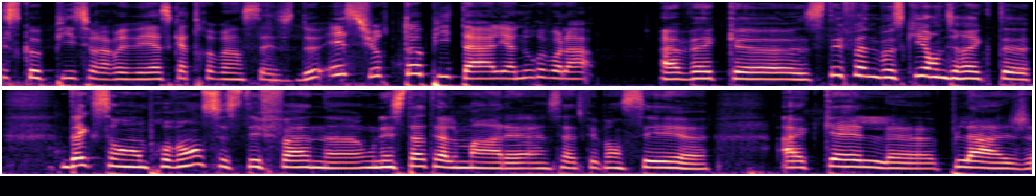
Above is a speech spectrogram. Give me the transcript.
Sur RVVS 96.2 et sur Top Italia. Nous revoilà. Avec euh, Stéphane Boschi en direct euh, d'Aix-en-Provence. Stéphane, euh, Un'estate al mare, ça te fait penser à quelle plage?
